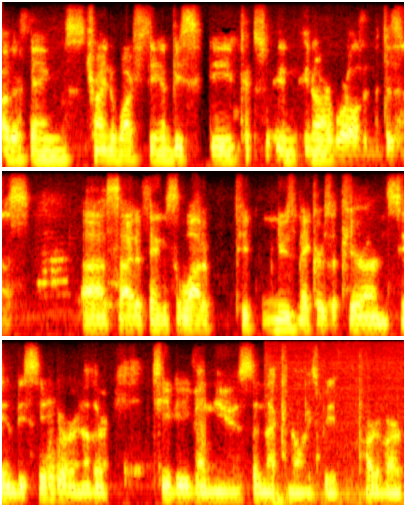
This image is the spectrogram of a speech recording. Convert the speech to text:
other things, trying to watch CNBC in in our world in the business uh, side of things, a lot of people, newsmakers appear on CNBC or in other TV venues, and that can always be part of our,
